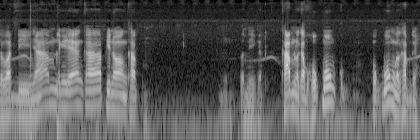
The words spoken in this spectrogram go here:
สวัสดีย้ำแรงๆครับ พี่น้องครับ ตอนนี้ก็ค่ำแล้วครับหกโมงหกโมงแล้วครับเนี่ย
